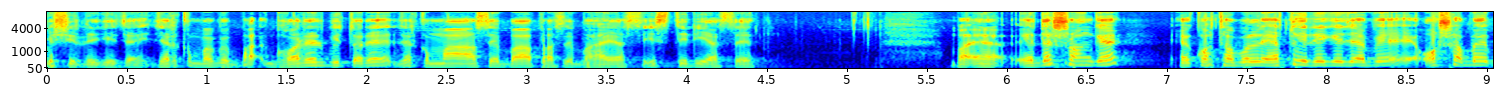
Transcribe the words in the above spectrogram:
বেশি রেগে যায়। যেরকমভাবে ঘরের ভিতরে যেরকম মা আছে, বাপ আছে, ভাই আছে, স্ত্রী আছে, বা এদের সঙ্গে কথা বললে এতই রেগে যাবে, অস্বাভাবিক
